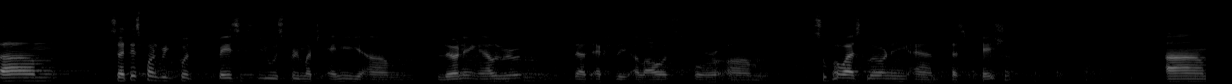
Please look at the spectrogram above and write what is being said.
Um, so at this point we could basically use pretty much any um, learning algorithm that actually allows for um, supervised learning and classification. Um,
